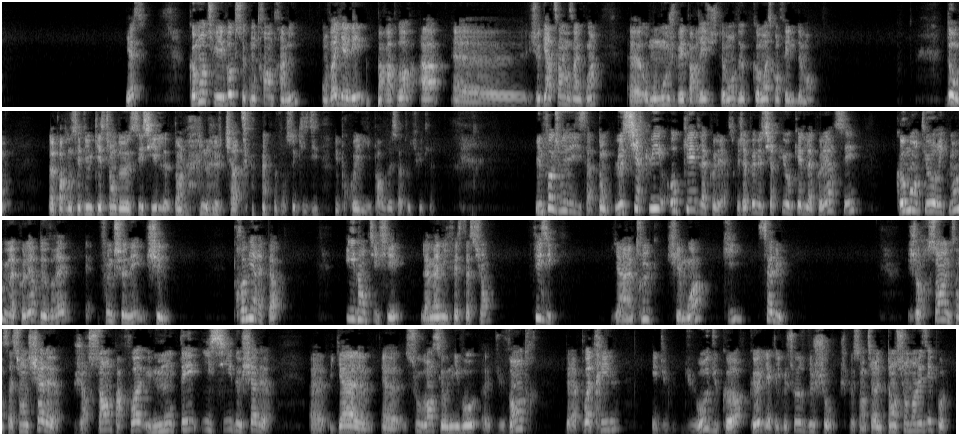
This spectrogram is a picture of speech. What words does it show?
Yes? Comment tu évoques ce contrat entre amis? On va y aller par rapport à... Euh, je garde ça dans un coin euh, au moment où je vais parler justement de comment est-ce qu'on fait une demande. Donc, euh, pardon, c'était une question de Cécile dans le, chat, pour ceux qui se disent, mais pourquoi il parle de ça tout de suite Une fois que je vous ai dit ça, donc le circuit OK de la colère, ce que j'appelle le circuit OK de la colère, c'est comment théoriquement la colère devrait fonctionner chez nous. Première étape, identifier la manifestation physique. Il y a un truc chez moi qui s'allume. Je ressens une sensation de chaleur. Je ressens parfois une montée ici de chaleur. Euh, il a, euh, euh, souvent, c'est au niveau du ventre, de la poitrine et du, du haut du corps qu'il y a quelque chose de chaud. Je peux sentir une tension dans les épaules.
